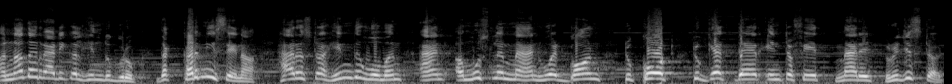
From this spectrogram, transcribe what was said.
another radical Hindu group, the Karni Sena, harassed a Hindu woman and a Muslim man who had gone to court to get their interfaith marriage registered.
